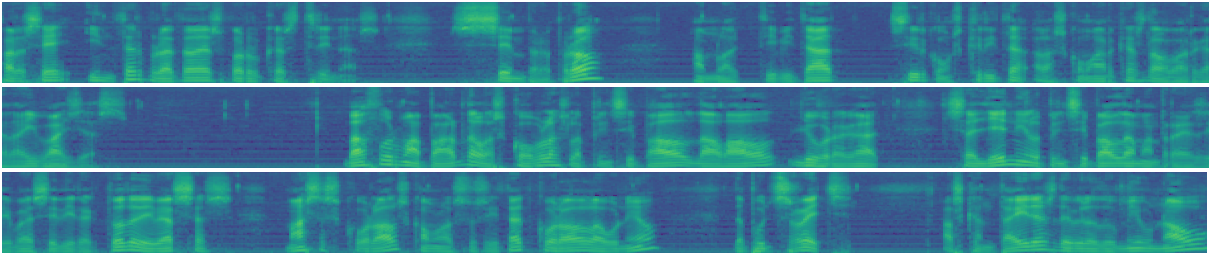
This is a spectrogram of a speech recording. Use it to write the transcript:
per a ser interpretades per orquestrines, sempre, però, amb l'activitat circumscrita a les comarques del Berguedà i Bages. Va formar part de les cobles la principal de l'Alt Llobregat, Sallent i la principal de Manresa i va ser director de diverses masses corals com la Societat Coral de la Unió de Puigreig, els cantaires de Viladomiu Nou,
